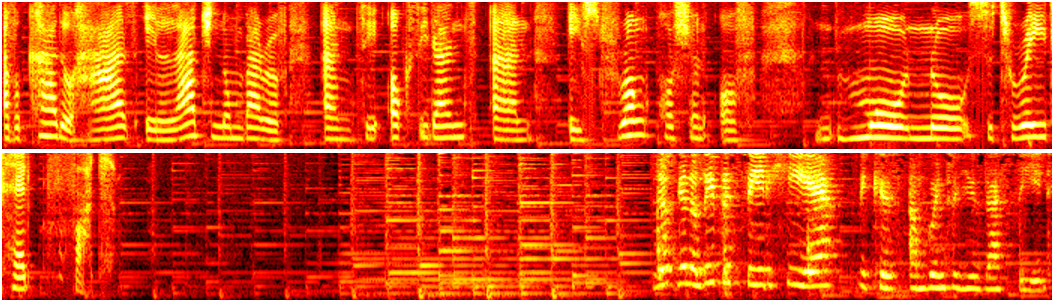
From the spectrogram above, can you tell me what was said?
avocado has a large number of antioxidants and a strong portion of monosaturated fat. just going to leave the seed here because I'm going to use that seed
